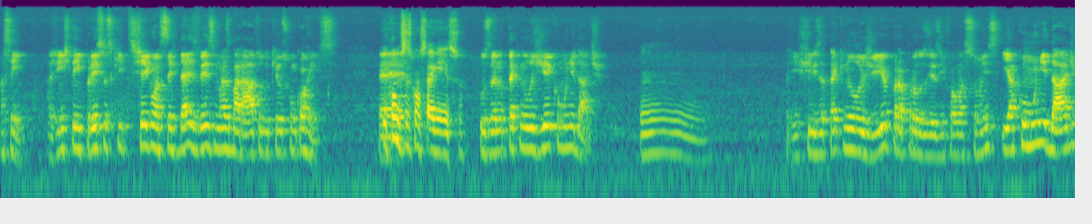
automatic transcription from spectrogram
assim, a gente tem preços que chegam a ser 10 vezes mais barato do que os concorrentes. E é, como vocês conseguem isso? Usando tecnologia e comunidade. Hum. A gente utiliza a tecnologia para produzir as informações e a comunidade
